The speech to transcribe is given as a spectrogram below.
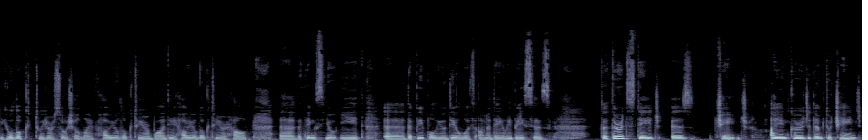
you look to your social life, how you look to your body, how you look to your health, uh, the things you eat, uh, the people you deal with on a daily basis. The third stage is change. I encourage them to change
